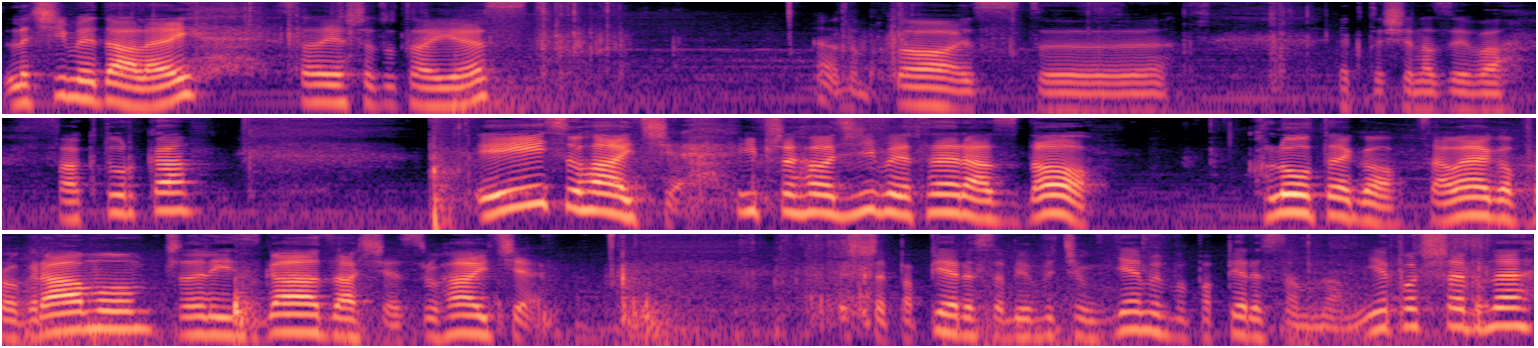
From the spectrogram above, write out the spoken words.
Lecimy dalej. Co jeszcze tutaj jest? A, dobra, to jest. e, jak to się nazywa? Fakturka. I słuchajcie, i przechodzimy teraz do clue tego całego programu, czyli zgadza się, słuchajcie. Jeszcze papiery sobie wyciągniemy, bo papiery są nam niepotrzebne.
